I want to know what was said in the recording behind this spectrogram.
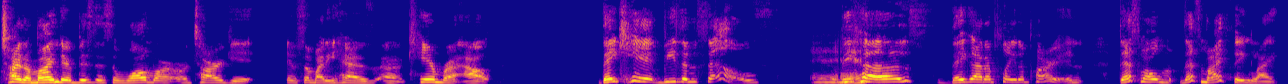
trying to mind their business in Walmart or Target and somebody has a camera out, they can't be themselves Uh-huh. because they gotta play the part and that's my that's my thing like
